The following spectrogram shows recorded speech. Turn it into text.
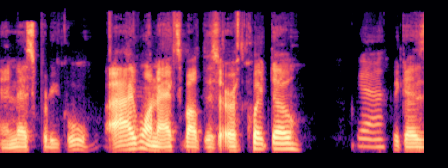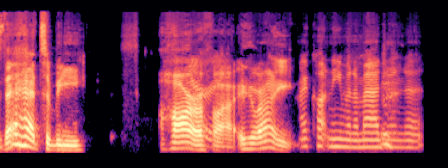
And that's pretty cool. I want to ask about this earthquake though yeah. because that had to be horrifying right? I couldn't even imagine it.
